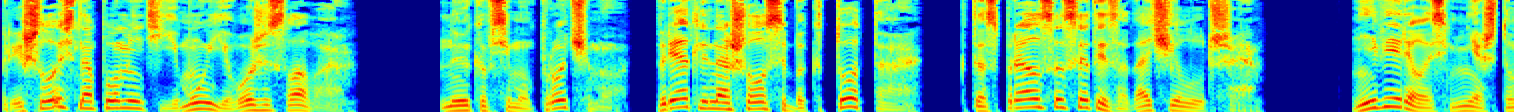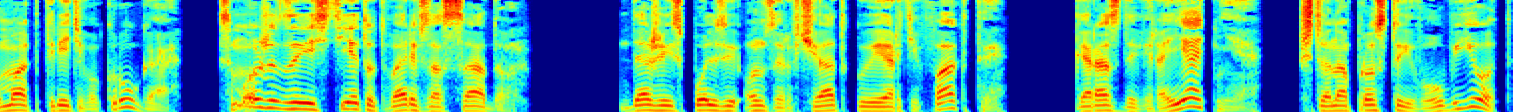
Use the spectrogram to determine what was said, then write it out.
Пришлось напомнить ему его же слова. Ну и ко всему прочему, вряд ли нашелся бы кто-то, кто справился с этой задачей лучше. Не верилось мне, что маг третьего круга сможет завести эту тварь в засаду. Даже используя он взрывчатку и артефакты, гораздо вероятнее, что она просто его убьет.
